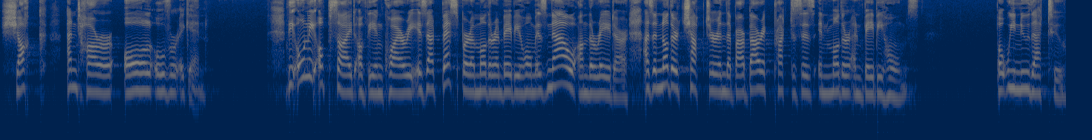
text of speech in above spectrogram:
Shock and horror all over again. The only upside of the inquiry is that Bessborough Mother and Baby Home is now on the radar as another chapter in the barbaric practices in mother and baby homes. But we knew that too.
